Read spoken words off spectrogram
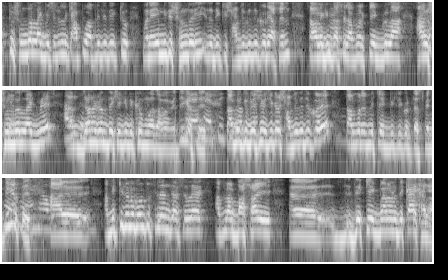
একটু সুন্দর লাগবে সেটা হলো কি আপু আপনি যদি একটু মানে এমনিতে সুন্দরী যদি একটু সাজুগুজু করে আসেন তাহলে কিন্তু আসলে আপনার কেকগুলা আরও সুন্দর লাগবে আর জনগণ দেখে কিন্তু খুব মজা পাবে ঠিক আছে? হ্যাঁ, তো আপনি একটু বেশি বেশি করে সাজুগুজু করে তারপরে আপনি কেক বিক্রি করতে আসবেন ঠিক আছে? হ্যাঁ, হ্যাঁ, আর আপনি কি যেন বলতেছিলেন যে আসলে আপনার বাসায় আহ, যে কেক বানানোর যে কারখানা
